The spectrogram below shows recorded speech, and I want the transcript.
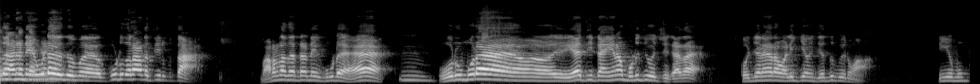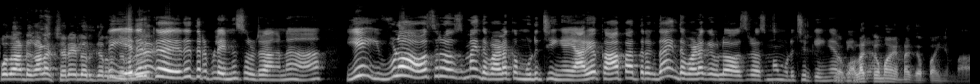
தண்டனை விட கூடுதலான தீர்ப்பு தான். மரண தண்டனை கூட. ஒரு முறை ஏத்திட்டாங்கன்னா முடிஞ்சு வச்சு கதை கொஞ்ச நேரம் வலிக்கவன் செத்து போயிடுவான் நீங்க முப்பது ஆண்டு காலம் சிறையில இருக்கிறது எதிர்க்க எதிர் தரப்புல என்ன சொல்றாங்கன்னா ஏன் இவ்ளோ அவசர அவசரமா இந்த வழக்க முடிச்சீங்க யாரையோ காப்பாத்துறதுக்கு தான் இந்த வழக்க இவ்வளவு அவசர அவசரமா முடிச்சிருக்கீங்க. வழக்கமா என்ன கேட்பாங்கன்னா.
